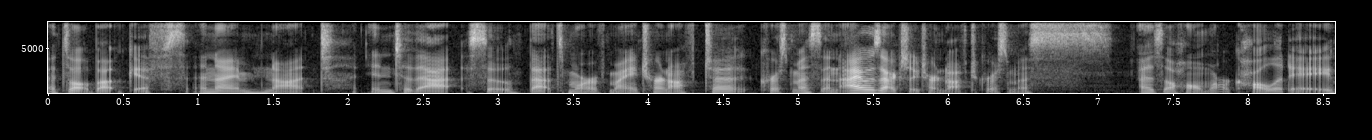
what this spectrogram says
it's all about gifts and I'm not into that. So that's more of my turn off to Christmas. And I was actually turned off to Christmas as a Hallmark holiday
